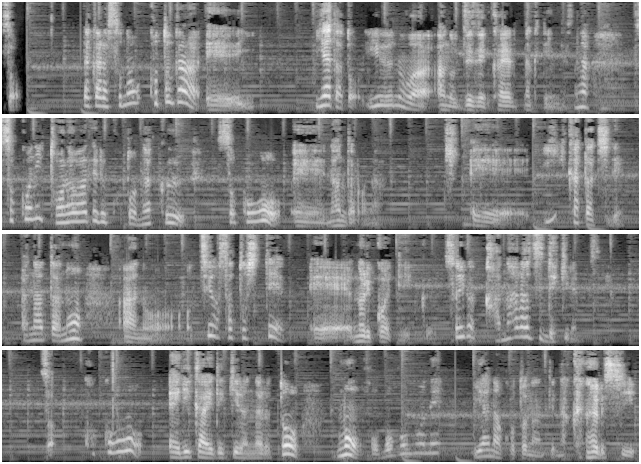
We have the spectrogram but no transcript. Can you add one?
そう。だからそのことが、えー、嫌だというのは、あの、全然変えなくていいんですが、そこにとらわれることなく、そこを、えー、なんだろうな、えー、いい形で、あなたの、あの、強さとして、えー、乗り越えていく。それが必ずできるんですね。そう。ここを、えー、理解できるようになると、もうほぼほぼね、嫌なことなんてなくなるし、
